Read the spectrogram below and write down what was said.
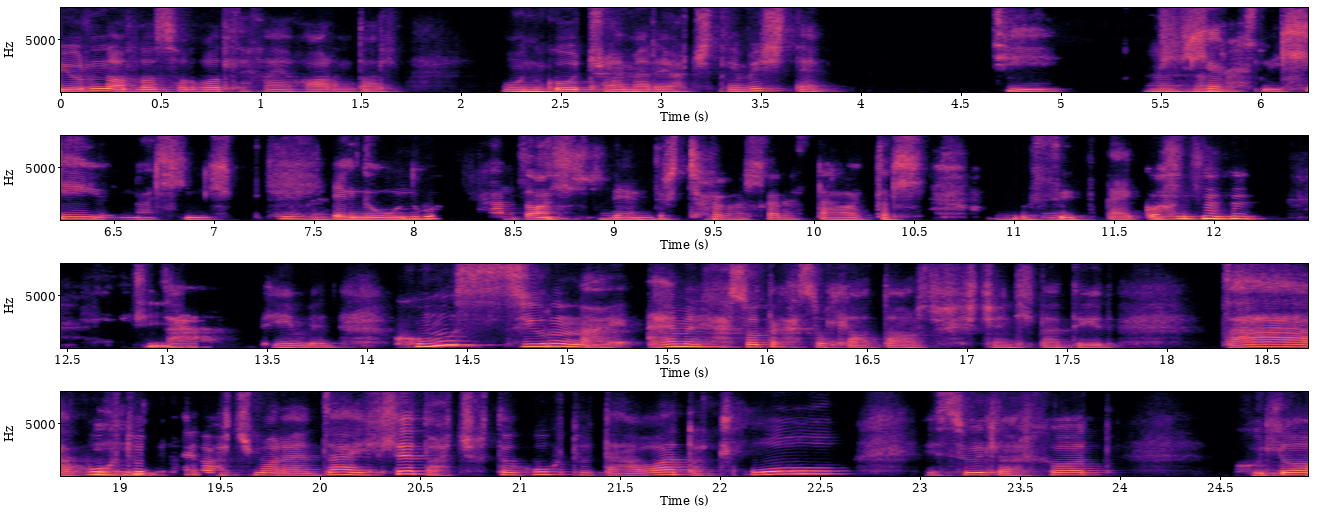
ер нь олоо сургуулийнхаа хооронд бол өнгөө трамаар явчихдаг юм ба штэ. Тий. Тэгэхээр бас нэлийн ер нь бол хэмнэх яг нэг өнгөө 500 амьдарч байгаа болохоор даваад л үсэд гайгүй. За тийм байна. Хүмүүс ер нь амар их асуудаг асуулаа одоо орж ирэх чинь л да. Тэгээд за хүүхдүүд нэг очимоор байна. За эхлээд очихдаг хүүхдүүд аваад очих уу? Эсвэл орхиод хөлөө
